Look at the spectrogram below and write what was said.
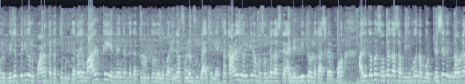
ஒரு மிகப்பெரிய ஒரு பாடத்தை கற்றுக் கொடுக்கறது வாழ்க்கை என்னங்கிறத கற்றுக் கொடுக்கறது வந்து பார்த்தீங்கன்னா full and full bachelor life தான். காலேஜ் வரைக்கும் நம்ம சொந்த காசில் ஐ மீன் வீட்டில் உள்ள காசில் இருப்போம். அதுக்கப்புறம் சொந்த காசு அப்படிங்கும்போது நம்ம ஒரு ட்ரெஸ் எடுக்கணும் கூட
